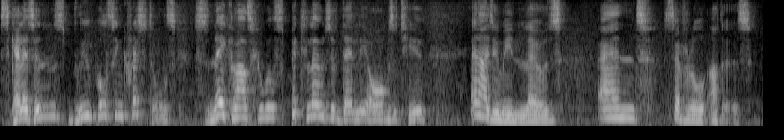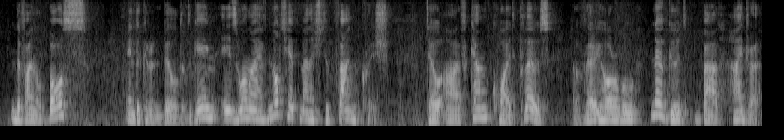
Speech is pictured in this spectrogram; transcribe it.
Skeletons, blue pulsing crystals, snake lads who will spit loads of deadly orbs at you, and I do mean loads, and several others. The final boss, in the current build of the game is one I have not yet managed to vanquish, though I've come quite close, a very horrible, no good, bad Hydra.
